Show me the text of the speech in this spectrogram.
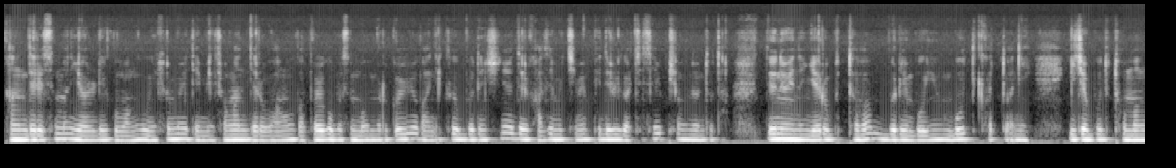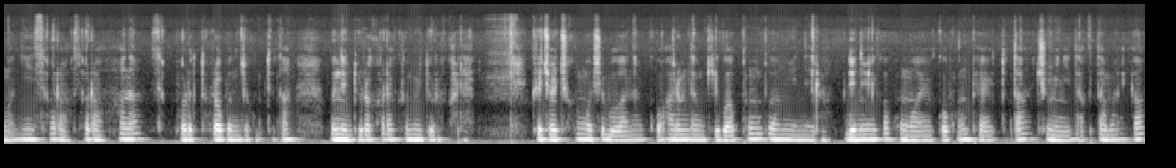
강들의 수문이 열리고 왕궁이 소멸되며 정한 대로 왕후가 벌거벗은 몸으로 끌려가니 그 모든 시녀들 가슴을 치며 비둘기같이 슬피 오는도다. 느누이는 예로부터 물에 모임 못 갔더니 이제 모두 도망하니 서라 서라. 하나 버릇 돌아보는 적 없도다. 은을 누락하라 금을 누락하라 그 절축한 것이 무한하고 아름다운 기구와 풍부함이니라. 느누이가 공허하였고 황폐하였도다. 주민이 낙담하여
